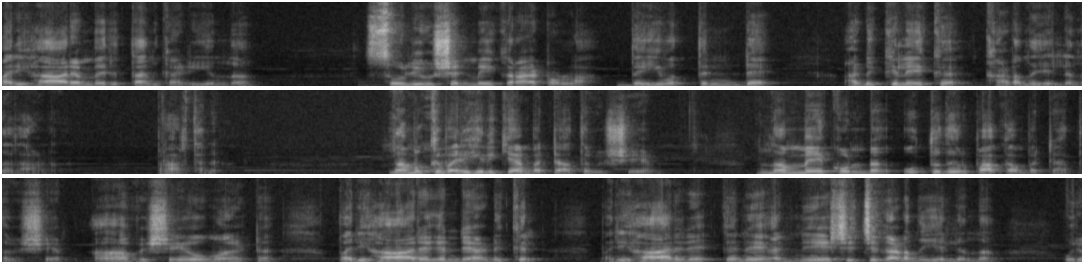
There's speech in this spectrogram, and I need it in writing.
പരിഹാരം വരുത്താൻ കഴിയുന്ന സൊല്യൂഷൻ മേക്കറായിട്ടുള്ള ദൈവത്തിന്റെ അടുക്കിലേക്ക് കടന്നു ചെല്ലുന്നതാണ് പ്രാർത്ഥന. നമുക്ക് പരിഹരിക്കാൻ പറ്റാത്ത വിഷയം നമ്മെക്കൊണ്ട് ഒത്തുതീർപ്പാക്കാൻ പറ്റാത്ത വിഷയം ആ വിഷയവുമായിട്ട് പരിഹാരകന്റെ അടുക്കൽ പരിഹാരകനെ അന്വേഷിച്ച് കടന്നു ചെല്ലുന്ന ഒരു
